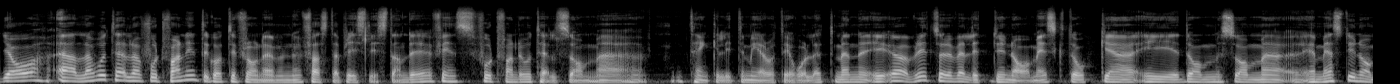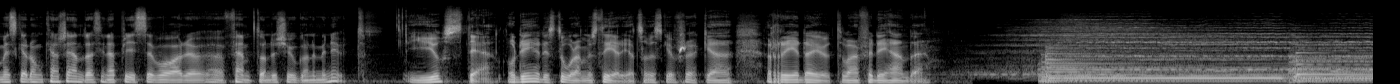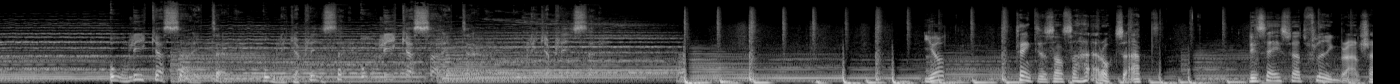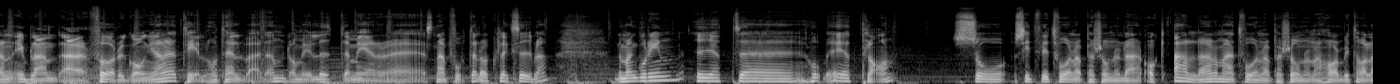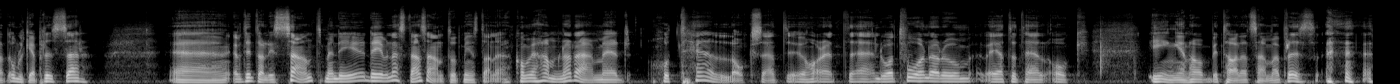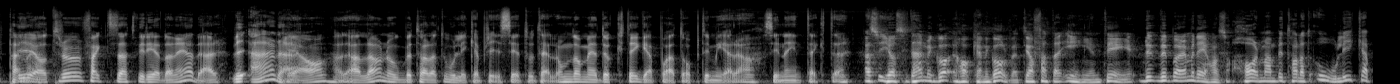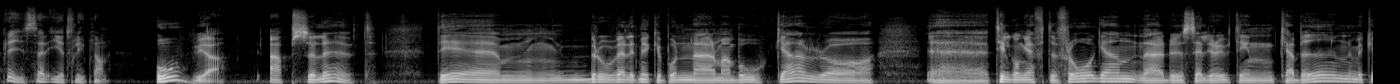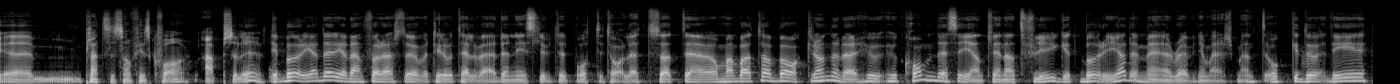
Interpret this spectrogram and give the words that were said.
Ja, alla hotell har fortfarande inte gått ifrån den fasta prislistan. Det finns fortfarande hotell som eh, tänker lite mer åt det hållet. Men i övrigt så är det väldigt dynamiskt och eh, i de som eh, är mest dynamiska de kanske ändrar sina priser var eh, 15-20 minut. Just det, och det är det stora mysteriet som vi ska försöka reda ut varför det händer. Olika sajter, olika priser. Olika sajter, olika priser. Jag tänkte som så här också att det sägs ju att flygbranschen ibland är föregångare till hotellvärlden. De är lite mer eh, snabbfotade och flexibla. När man går in i ett, eh, i ett plan så sitter det 200 personer där och alla de här 200 personerna har betalat olika priser. Eh, jag vet inte om det är sant, men det är, det är nästan sant åtminstone. Kommer vi hamna där med hotell också? Att du har, ett, eh, du har 200 rum i ett hotell och ingen har betalat samma pris per natt. Jag tror faktiskt att vi redan är där. Vi är där. Ja, alla har nog betalat olika pris i ett hotell om de är duktiga på att optimera sina intäkter. Alltså jag sitter här med hakan i golvet, jag fattar ingenting. Du, vi börjar med dig Hans. Har man betalat olika priser i ett flygplan? Oh ja, absolut. Det mm, beror väldigt mycket på när man bokar och eh, tillgång och efterfrågan, när du säljer ut din kabin, hur mycket eh, platser som finns kvar. Absolut. Det började redan föras över till hotellvärlden i slutet på 80-talet. Så att eh, om man bara tar bakgrunden där, hur, hur kom det sig egentligen att flyget började med revenue management? Och det, det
